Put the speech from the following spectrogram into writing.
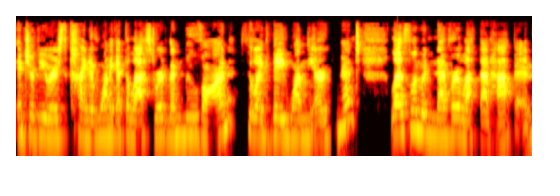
interviewers kind of want to get the last word then move on. So like they won the argument. Leslyn would never let that happen.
